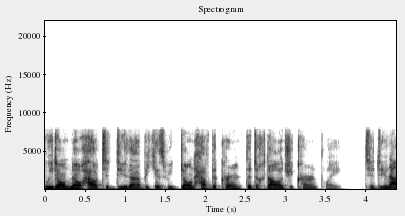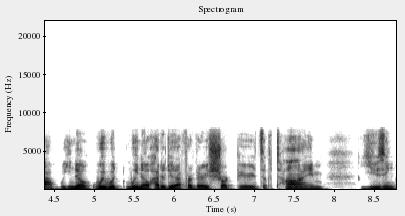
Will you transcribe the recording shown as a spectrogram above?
we don't know how to do that because we don't have the current the technology currently to do no. that. We know we would we know how to do that for very short periods of time using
